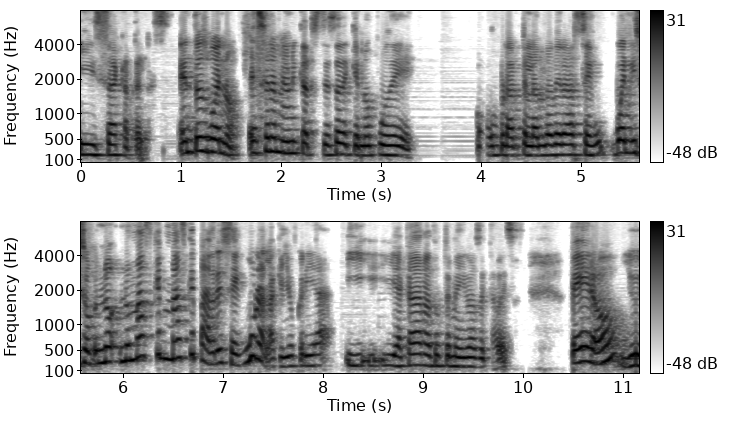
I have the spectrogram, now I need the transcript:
y sácatelas. Entonces, bueno, esa era mi única tristeza de que no pude comprarte la andadera bueno y no, no más que más que padre segura la que yo quería y, a cada rato te me ibas de cabeza. Pero yo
